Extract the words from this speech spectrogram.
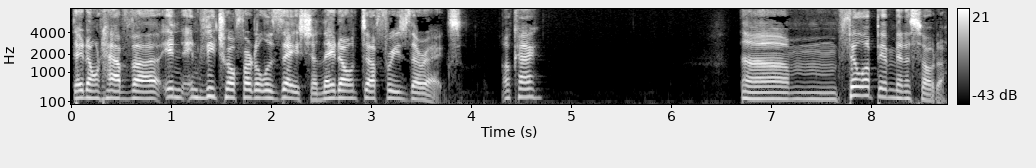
They don't have uh, in in vitro fertilization. They don't uh, freeze their eggs. Okay. Um, Philip in Minnesota.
